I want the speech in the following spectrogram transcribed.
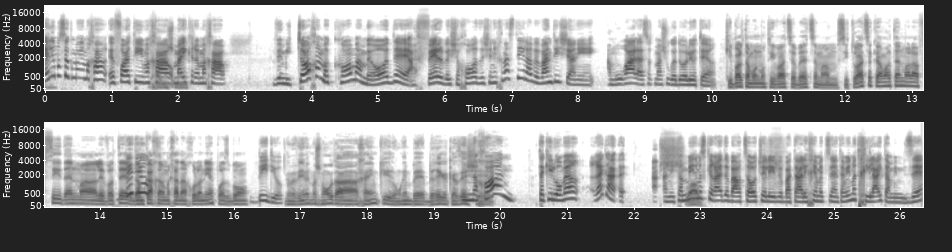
אין לי מושג מה יהיה מחר, איפה את תהיי מחר, מה. יקרה מחר. ומתוך המקום המאוד אה, אפל ושחור הזה שנכנסתי אליו, הבנתי שאני אמורה לעשות משהו גדול יותר. קיבלת המון מוטיבציה בעצם מהסיטואציה, כי אמרת אין מה להפסיד, אין מה לוותר, גם ככה יום אחד אנחנו לא נהיה פה, אז בוא. בדיוק. גם מבינים את משמעות החיים, כאילו, אומרים ברגע כזה, ש- נכון. אתה כאילו אומר, רגע, אה, אני תמיד וואו. מזכירה את זה בהרצאות שלי ובתהליכים אצלנו, תמיד מתחילה איתם עם זה,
